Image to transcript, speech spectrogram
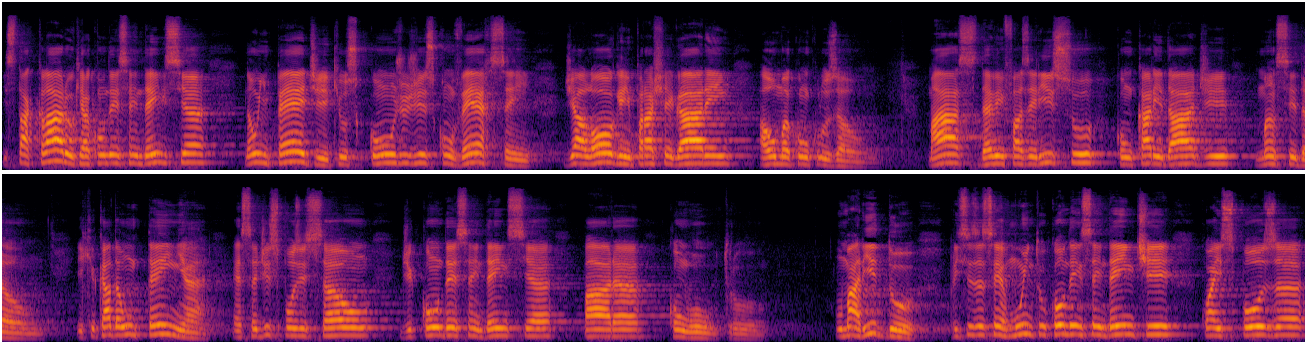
Está claro que a condescendência não impede que os cônjuges conversem, dialoguem para chegarem a uma conclusão, mas devem fazer isso com caridade, mansidão, e que cada um tenha essa disposição de condescendência para com o outro. O marido precisa ser muito condescendente com a esposa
